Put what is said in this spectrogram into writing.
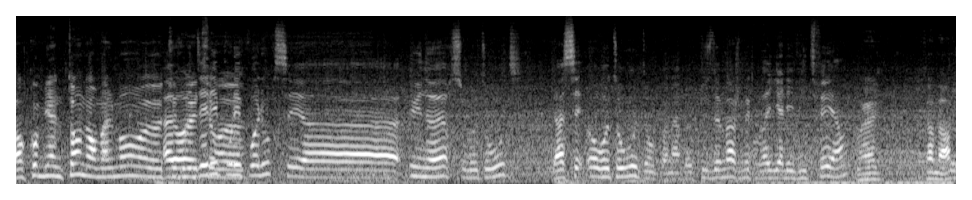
Alors combien de temps normalement euh, tu Alors, le délai sur, pour euh, les poids lourds, c'est euh, une heure sur l'autoroute. Là, c'est hors autoroute, donc on a un peu plus de marge, mais on va y aller vite fait. Hein. Ouais, ça marche.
